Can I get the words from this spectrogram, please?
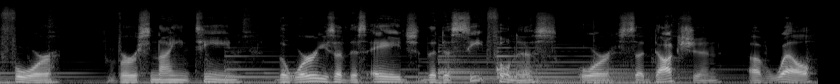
4, verse 19. The worries of this age, the deceitfulness or seduction of wealth,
